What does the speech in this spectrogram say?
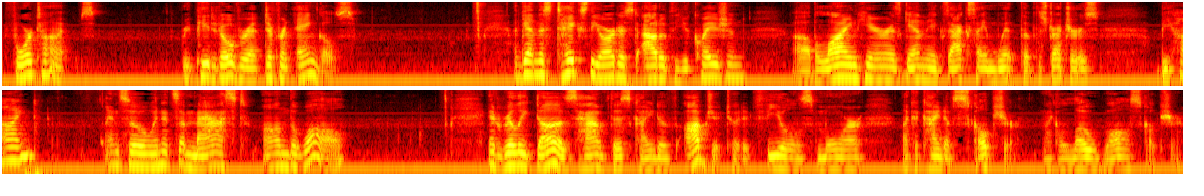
four times, repeated over at different angles. Again, this takes the artist out of the equation uh, the line here is again the exact same width of the stretchers behind. And so when it's amassed on the wall, it really does have this kind of object to it. It feels more like a kind of sculpture, like a low wall sculpture.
